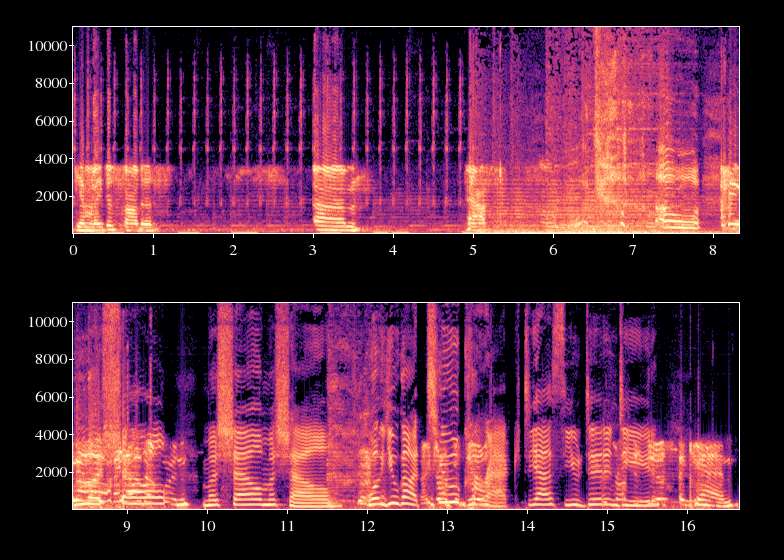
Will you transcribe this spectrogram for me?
damn it. I just saw this. Um, pass. Oh, know, Michelle. Michelle, Michelle. Well, you got two dropped the juice. correct. Yes, you did indeed. Just again.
